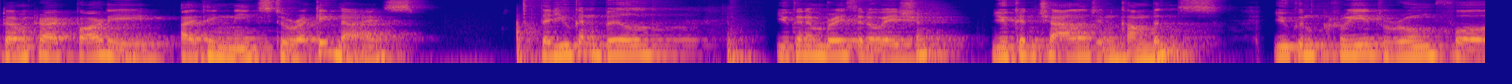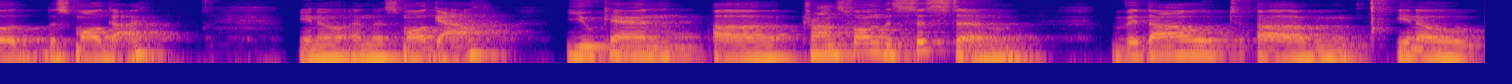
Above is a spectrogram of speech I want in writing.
Democratic Party, I think, needs to recognize that you can build, you can embrace innovation, you can challenge incumbents, you can create room for the small guy, you know, and the small gal. You can uh, transform the system without, um, you know,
